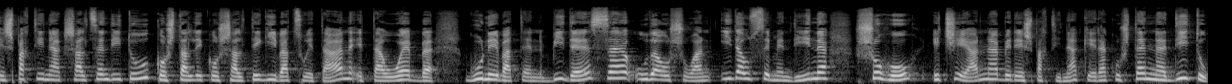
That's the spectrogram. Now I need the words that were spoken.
espartinak saltzen ditu kostaldeko saltegi batzuetan eta web gune baten bidez, uda osoan idauzemendin, soho etxean bere espartinak erakusten ditu.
